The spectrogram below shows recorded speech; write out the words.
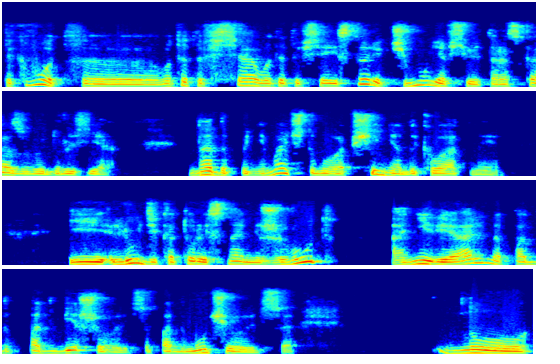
Так вот, э, вот эта вся, вот эта вся история, к чему я все это рассказываю, друзья? Надо понимать, что мы вообще неадекватные. И люди, которые с нами живут, они реально под, подбешиваются, подмучиваются, ну,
